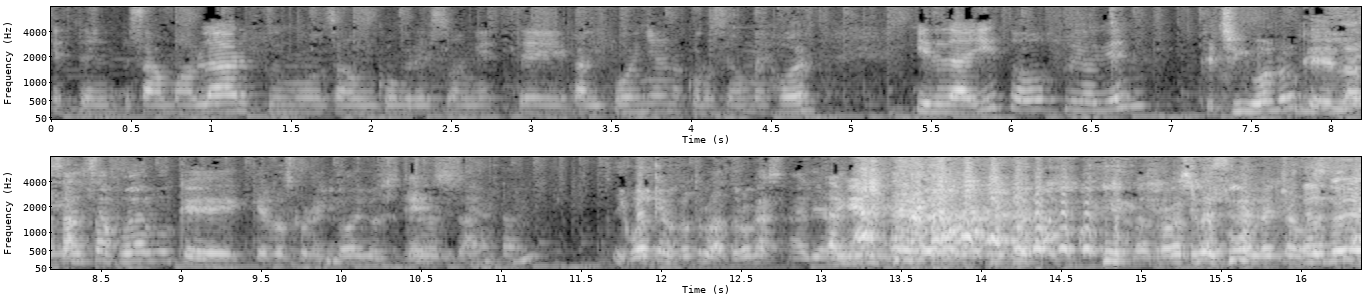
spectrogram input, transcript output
Este, empezamos a hablar, fuimos a un congreso en este, California, nos conocemos mejor. Y desde ahí todo fluyó bien. Qué chingón, ¿no? Que la Sí. salsa fue algo que, que los conectó y los hizo Exacto. Igual que nosotros las drogas. al día de También. Las drogas y las hecho. Las drogas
